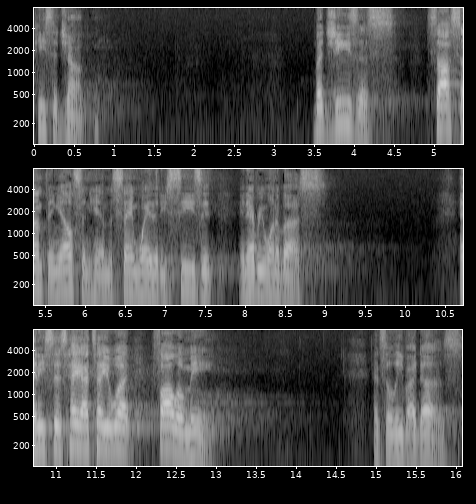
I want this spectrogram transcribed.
piece of junk. But Jesus saw something else in him the same way that he sees it in every one of us. And he says, Hey, I tell you what, follow me. And so Levi does.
